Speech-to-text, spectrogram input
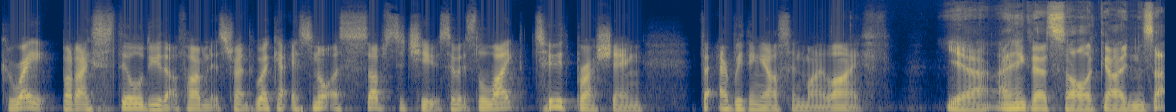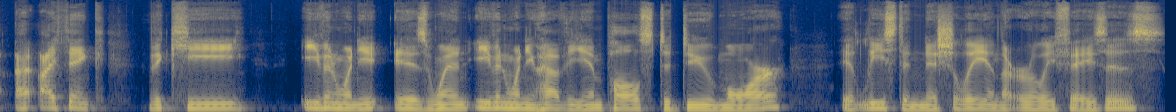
great, but I still do that five minute strength workout. It's not a substitute. So it's like toothbrushing for everything else in my life. Yeah, I think that's solid guidance. I, I think the key, even when you is when even when you have the impulse to do more, at least initially in the early phases,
